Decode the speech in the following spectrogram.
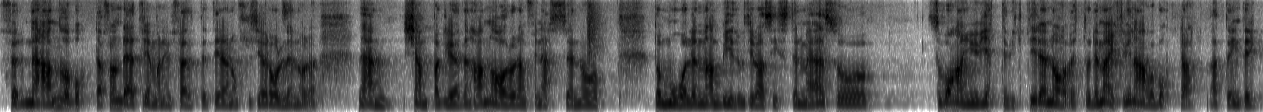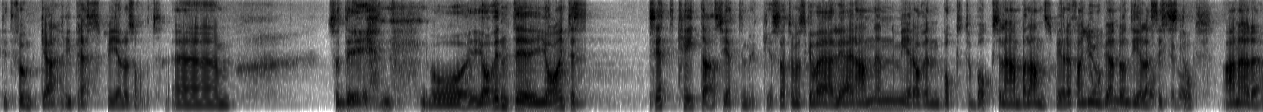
För när han var borta från det tremannamittfältet i den offensiva rollen och den här kämpaglöden han har och den finessen och de målen han bidrog till assisten med så så var han ju jätteviktig i det navet och det märkte vi när han var borta. Att det inte riktigt funkar i pressspel och sånt. Um, så det, och jag vet inte, jag har inte sett Keita så jättemycket. Så att om jag ska vara ärlig, är han en, mer av en box-to-box eller är han balansspelare? För han ja, gjorde ändå en del assist också. Han är det?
